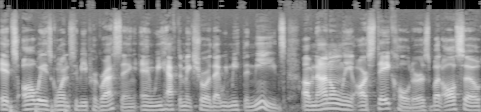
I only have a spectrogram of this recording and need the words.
it's always going to be progressing, and we have to make sure that we meet the needs of not only our stakeholders but also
